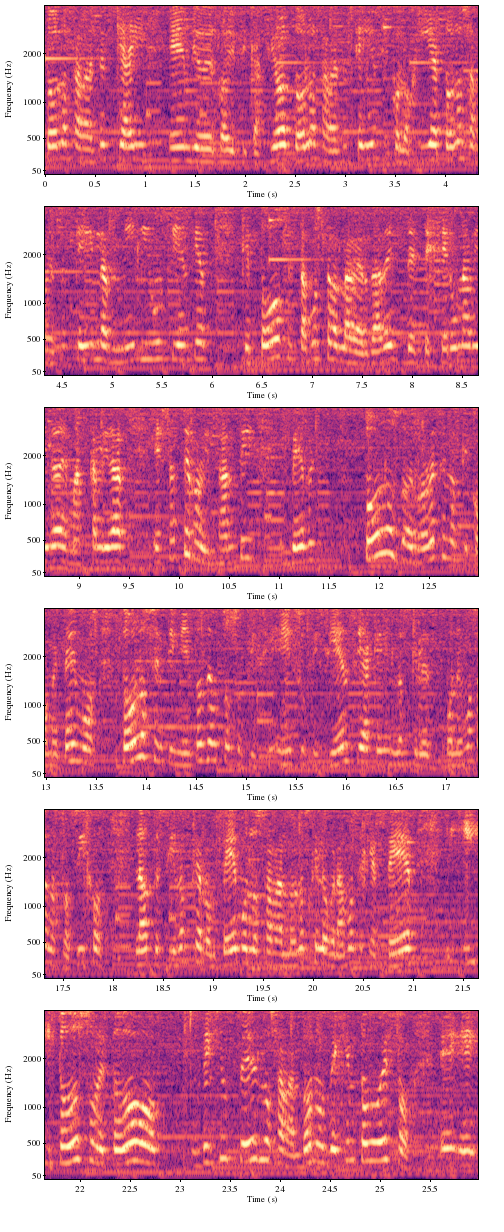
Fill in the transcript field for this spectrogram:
todos los avances que hay en biodecodificación, todos los avances que hay en psicología, todos los avances que hay en las mil y un ciencias, que todos estamos tras la verdad de, de tejer una vida de más calidad. Es aterrorizante ver todos los errores en los que cometemos, todos los sentimientos de insuficiencia que los que les ponemos a nuestros hijos, la autoestima que rompemos, los abandonos que logramos ejercer y, todo sobre todo, dejen ustedes los abandonos, dejen todo eso. Eh, eh,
